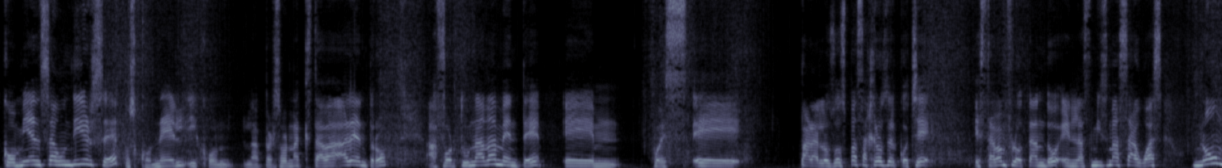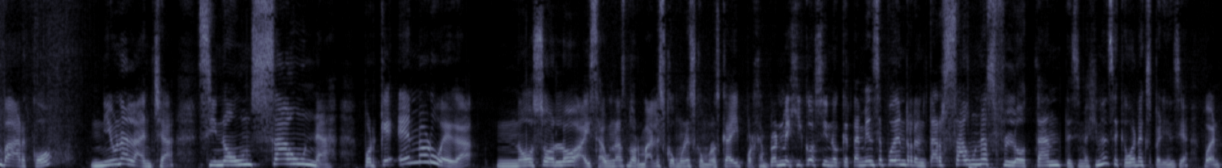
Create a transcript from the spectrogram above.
comienza a hundirse, pues con él y con la persona que estaba adentro. Afortunadamente, em, pues eh, para los dos pasajeros del coche estaban flotando en las mismas aguas, no un barco, ni una lancha, sino un sauna, porque en Noruega no solo hay saunas normales comunes como los que hay, por ejemplo, en México, sino que también se pueden rentar saunas flotantes. Imagínense qué buena experiencia. Bueno,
